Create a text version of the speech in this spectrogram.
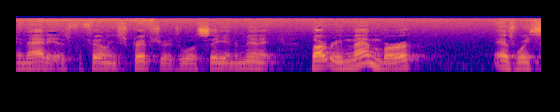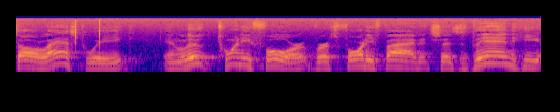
And that is fulfilling Scripture, as we'll see in a minute. But remember, as we saw last week, in Luke 24, verse 45, it says, Then he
